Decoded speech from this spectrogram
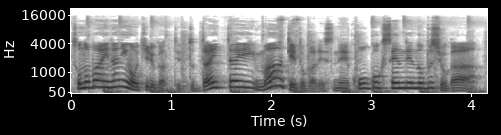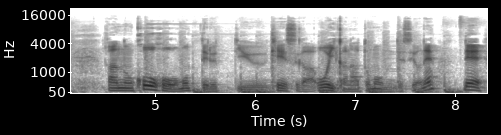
その場合何が起きるかっていうと、大体マーケとかですね、広告宣伝の部署が、あの、広報を持ってるっていうケースが多いかなと思うんですよね。で、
